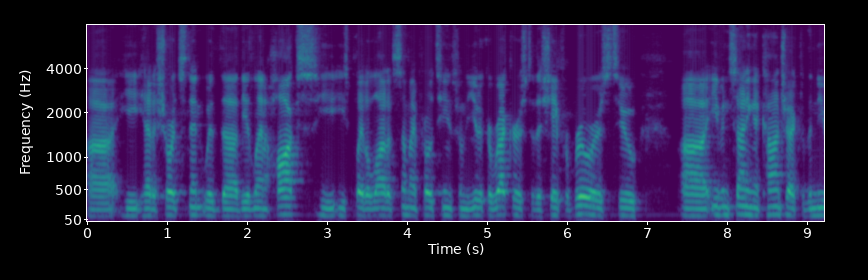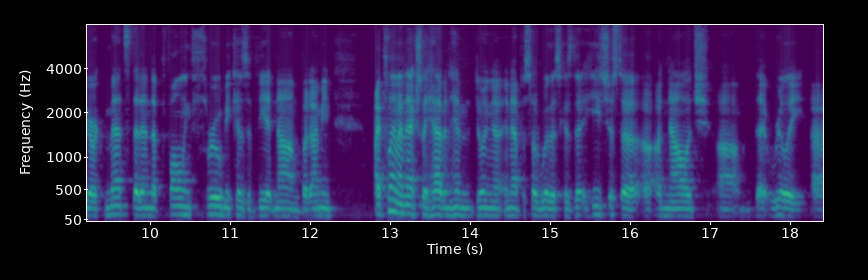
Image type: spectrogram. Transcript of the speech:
Uh, he had a short stint with uh, the Atlanta Hawks. He, he's played a lot of semi-pro teams from the Utica Wreckers to the Schaefer Brewers to uh, even signing a contract with the New York Mets that ended up falling through because of Vietnam. But I mean, I plan on actually having him doing a, an episode with us because he's just a, a knowledge um, that really uh,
